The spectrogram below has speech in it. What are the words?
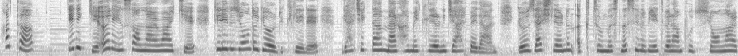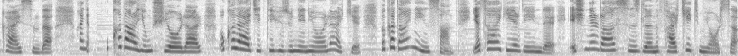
Hatta Dedik ki öyle insanlar var ki televizyonda gördükleri gerçekten merhametlerini celbeden, gözyaşlarının akıtılmasına sebebiyet veren pozisyonlar karşısında hani kadar yumuşuyorlar, o kadar ciddi hüzünleniyorlar ki. Fakat aynı insan yatağa girdiğinde eşinin rahatsızlığını fark etmiyorsa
